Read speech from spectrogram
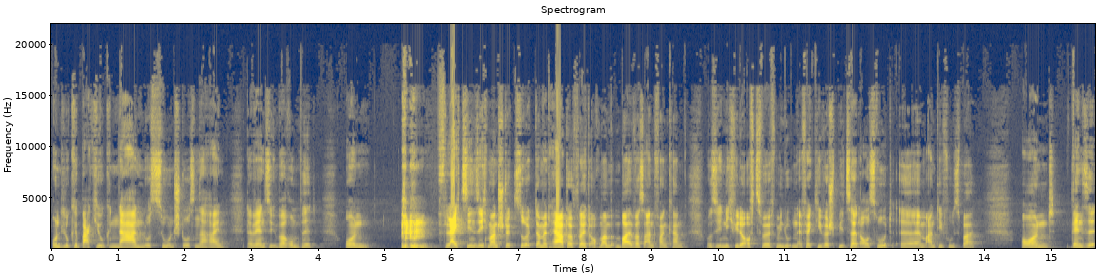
und Luke Bacchio gnadenlos zu und stoßen da rein. Da werden sie überrumpelt und vielleicht ziehen sie sich mal ein Stück zurück, damit Hertha vielleicht auch mal mit dem Ball was anfangen kann und sich nicht wieder auf zwölf Minuten effektiver Spielzeit ausruht äh, im Antifußball. Und wenn sie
